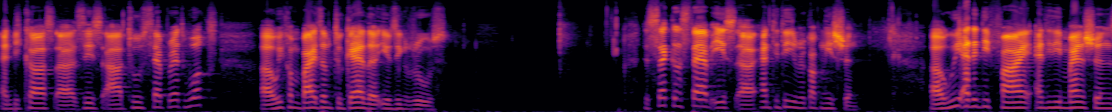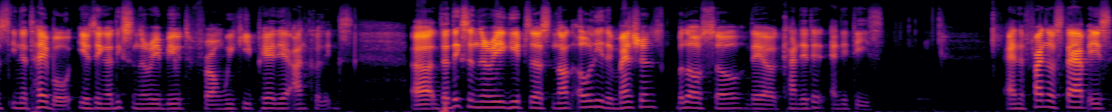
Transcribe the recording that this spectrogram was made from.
And because uh, these are two separate works, uh, we combine them together using rules. The second step is uh, entity recognition. Uh, we identify entity mentions in the table using a dictionary built from Wikipedia anchor links. Uh, the dictionary gives us not only the mentions, but also their candidate entities. And the final step is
